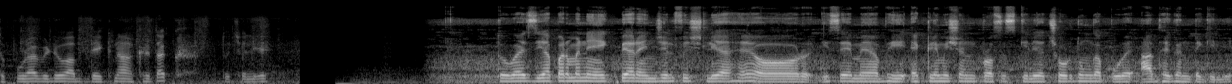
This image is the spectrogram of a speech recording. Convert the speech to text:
तो पूरा वीडियो आप देखना आखिर तक तो चलिए। तो वैसे यहाँ पर मैंने एक पेयर एंजल फ़िश लिया है और इसे मैं अभी एक्लेमिशन प्रोसेस के लिए छोड़ दूँगा पूरे आधे घंटे के लिए।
